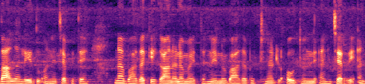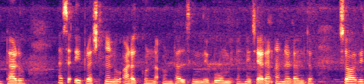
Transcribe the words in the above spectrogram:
బాగాలేదు అని చెబితే నా బాధకి కారణమైతే నేను బాధ పెట్టినట్లు అవుతుంది అని చెర్రీ అంటాడు. అసలు ఈ ప్రశ్నలు అడగకుండా ఉండాల్సిందే భూమి అని చరణ్ అనడంతో. సారీ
